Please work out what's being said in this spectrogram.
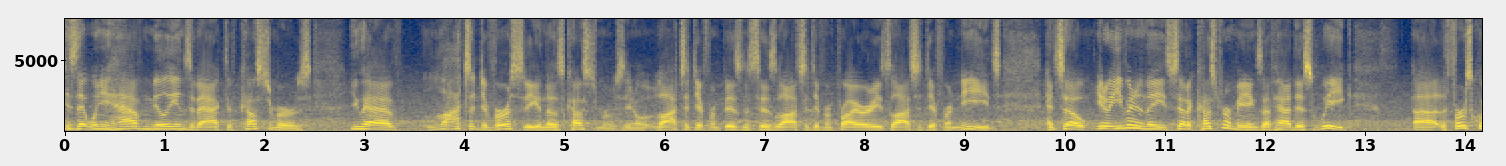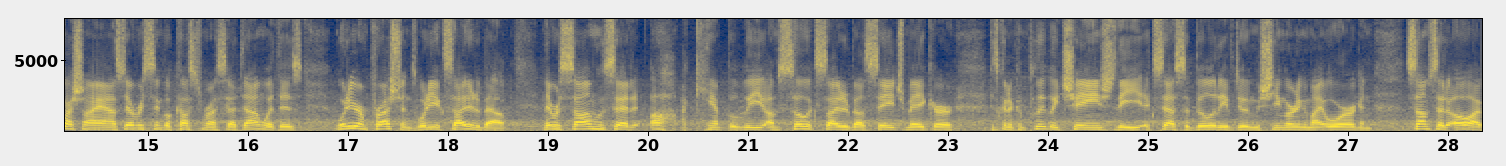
is that when you have millions of active customers, you have lots of diversity in those customers, you know, lots of different businesses, lots of different priorities, lots of different needs. And so, you know, even in the set of customer meetings I've had this week, uh, the first question I asked every single customer I sat down with is, what are your impressions? What are you excited about? There were some who said, oh, I can't believe, I'm so excited about SageMaker. It's going to completely change the accessibility of doing machine learning in my org. And some said, oh, I,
